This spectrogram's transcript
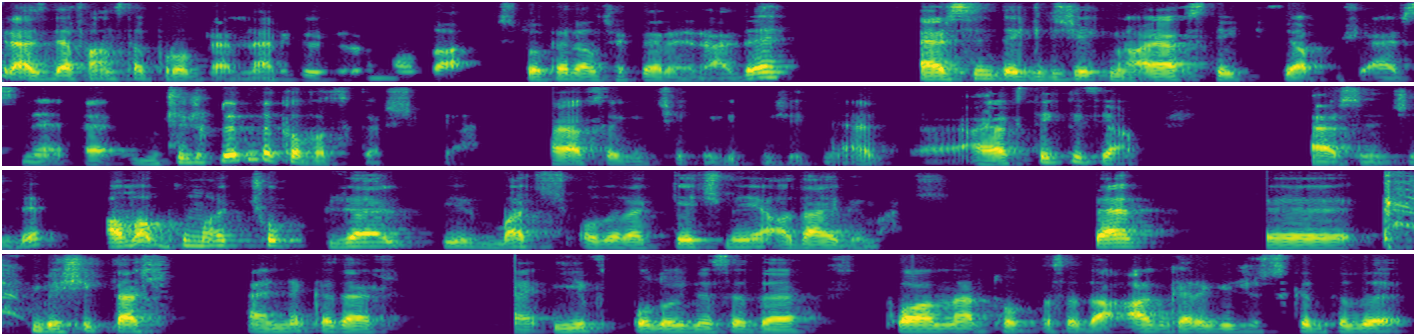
Biraz defansta problemler görüyorum. Onda stoper alacaklar herhalde. Ersin de gidecek mi? Ajax teklif yapmış Ersin'e. E, bu çocukların da kafası karışık yani. Ajax'a gidecek mi, gitmeyecek mi? Yani, e, Ajax teklif yapmış Ersin için de. Ama bu maç çok güzel bir maç olarak geçmeye aday bir maç. Ben e, Beşiktaş her ne kadar yani iyi futbol oynasa da puanlar toplasa da Ankara gücü sıkıntılı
